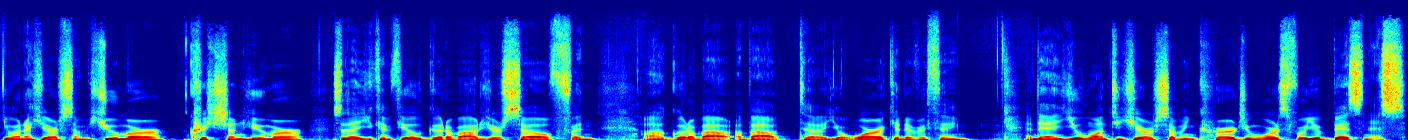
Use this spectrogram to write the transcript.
You want to hear some humor, Christian humor, so that you can feel good about yourself and uh, good about about uh, your work and everything. And then you want to hear some encouraging words for your business.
